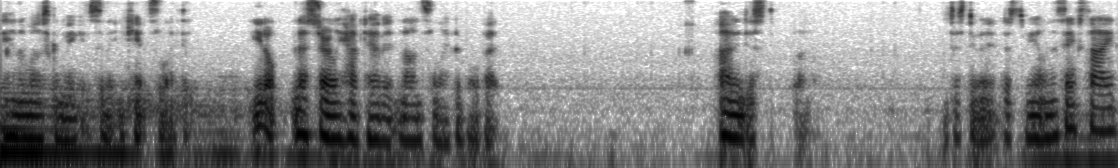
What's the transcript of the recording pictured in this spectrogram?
And I'm also going to make it so that you can't select it. You don't necessarily have to have it non-selectable, but I'm just just doing it just to be on the safe side.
